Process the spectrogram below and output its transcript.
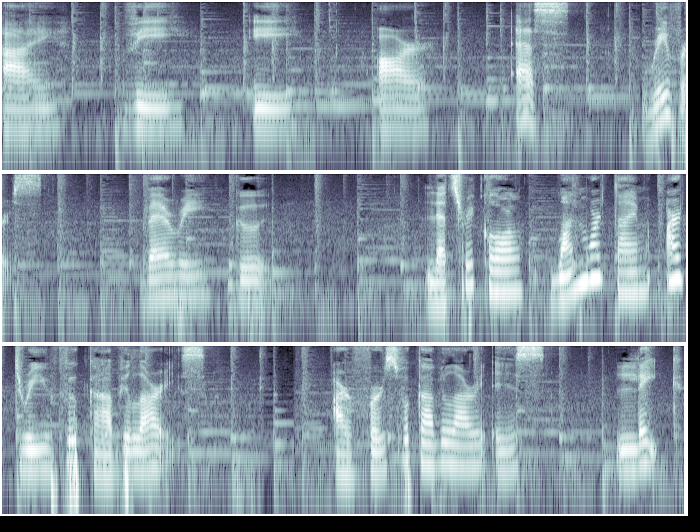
I V E R S. Rivers. Very good. Let's recall one more time our three vocabularies. Our first vocabulary is lake.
